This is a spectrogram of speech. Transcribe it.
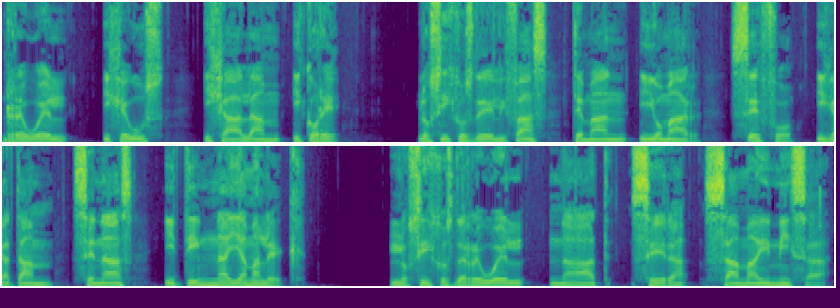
Reuel, y Jeús, y Jaalam y Coré. Los hijos de Elifaz, Temán y Omar, Sefo y Gatam, Cenaz y Timna y Amalek. Los hijos de Reuel, Naat, Sera, Sama y Misa,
